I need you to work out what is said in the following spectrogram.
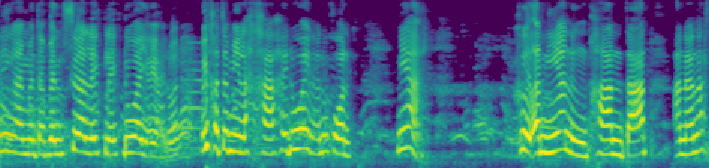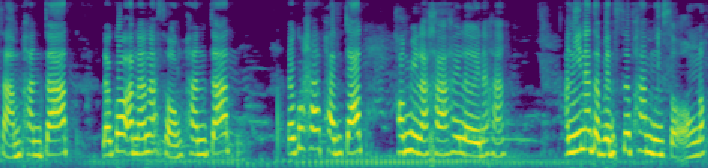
นี่ไงมันจะเป็นเสื้อเล็กๆด้วยใหญ่ๆด้วยเฮ้ยเขาจะมีราคาให้ด้วยนะทุกคน เนี่ย คืออันนี้หนึ่งพันจัดอันนั้นน่ะสามพันจัดแล้วก็อันนั้นน่ะสองพันจัดแล้วก็ห้าพันจัดเขามีราคาให้เลยนะคะ อันนี้น่าจะเป็นเสื้อผ้ามือสองเนาะ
